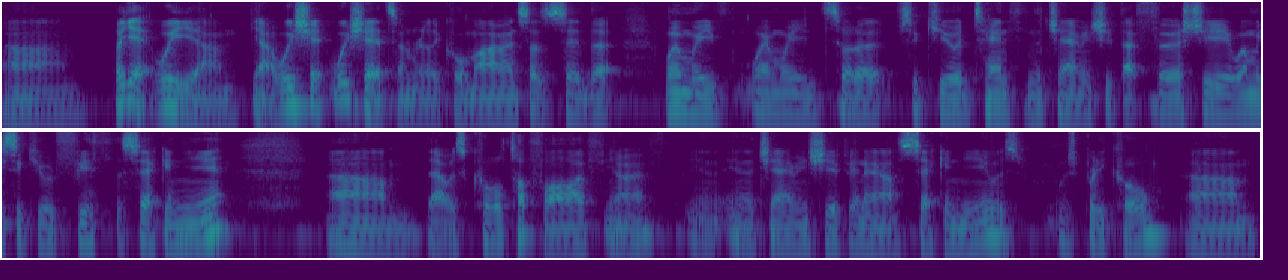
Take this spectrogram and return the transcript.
Um, but yeah, we um, yeah we shared, we shared some really cool moments. As I said, that when we when we sort of secured tenth in the championship that first year, when we secured fifth the second year, um, that was cool. Top five, you know, in, in a championship in our second year was was pretty cool. Um,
